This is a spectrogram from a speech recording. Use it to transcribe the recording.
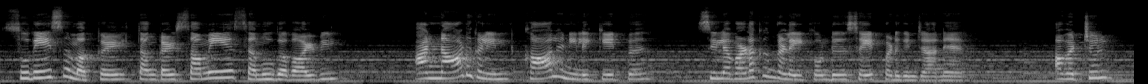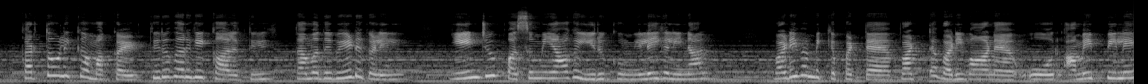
சுதேச மக்கள் தங்கள் சமய சமூக வாழ்வில் அந்நாடுகளின் காலநிலைக்கேற்ப சில வழக்கங்களை கொண்டு செயற்படுகின்றனர். அவற்றுள் கத்தோலிக்க மக்கள் திருவருகை காலத்தில் தமது வீடுகளில் என்றும் பசுமையாக இருக்கும் இலைகளினால் வடிவமைக்கப்பட்ட வட்ட வடிவான ஓர் அமைப்பிலே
